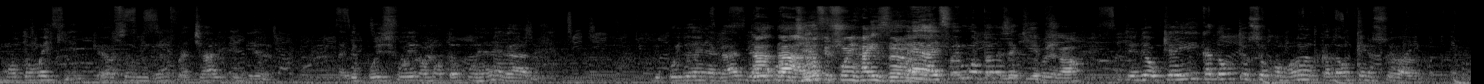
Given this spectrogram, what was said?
montou uma equipe, que era, se não me engano, foi a Charlie primeiro. Aí depois foi, nós montamos com o Renegado. Depois do Renegado, Da, da. Anf foi enraizando. É, aí foi montando as Foi equipes. legal. Entendeu? Que aí cada um tem o seu comando, cada um tem a sua,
